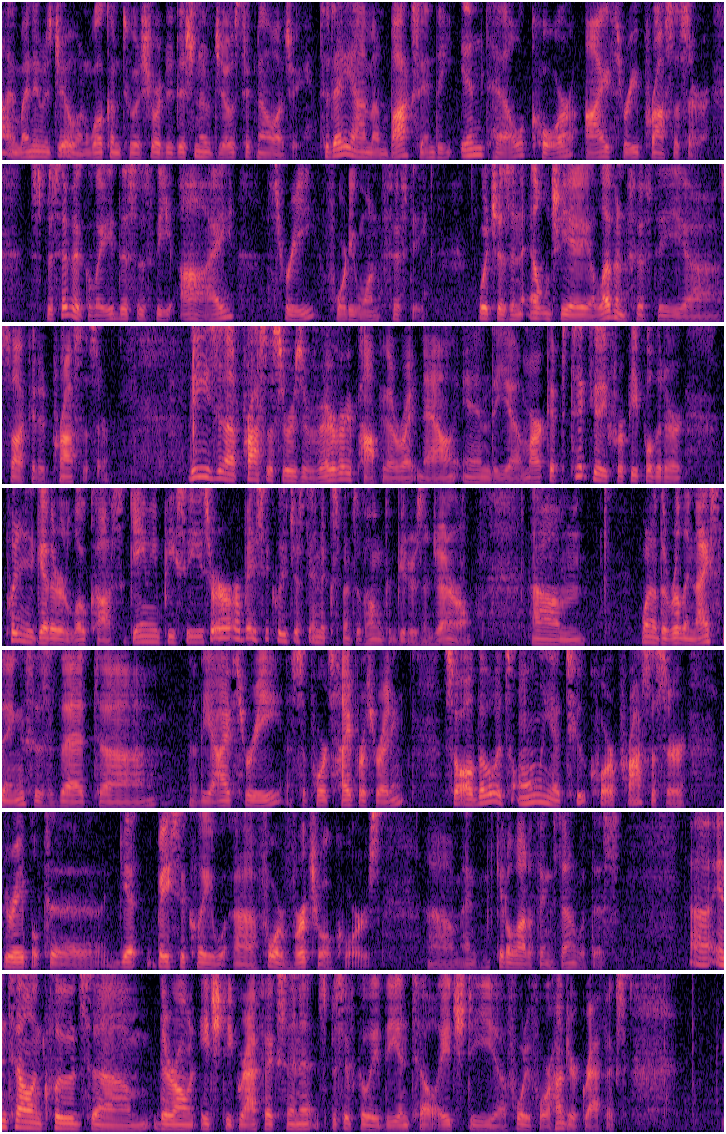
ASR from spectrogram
Hi, my name is Joe and welcome to a short edition of Joe's Technology. Today I'm unboxing the Intel Core i3 processor. Specifically, this is the i3-4150, which is an LGA 1150 uh, socketed processor. These uh, processors are very, very popular right now in the uh, market, particularly for people that are putting together low-cost gaming PCs or, or, basically just inexpensive home computers in general. Um, one of the really nice things is that uh, the i3 supports hyperthreading. So although it's only a two-core processor, you're able to get basically uh, four virtual cores um, and get a lot of things done with this. Uh, Intel includes um, their own HD graphics in it, specifically the Intel HD 4400 graphics,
